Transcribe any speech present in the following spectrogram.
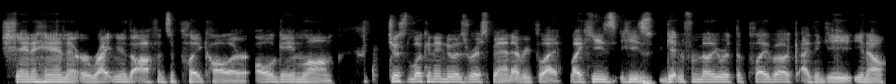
Shanahan or right near the offensive play caller all game long, just looking into his wristband every play. Like he's he's getting familiar with the playbook. I think he, you know,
